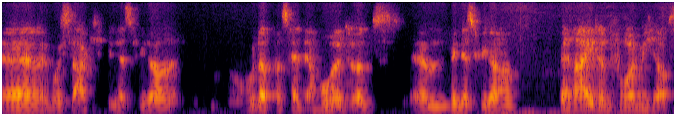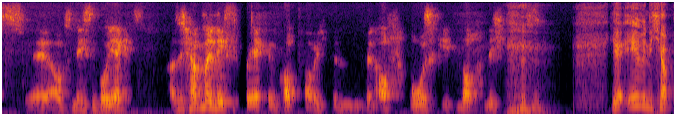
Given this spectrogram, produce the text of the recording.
äh, wo ich sage, ich bin jetzt wieder 100% erholt und ähm, bin jetzt wieder bereit und freue mich aufs, äh, aufs nächste Projekt. Also ich habe mein nächstes Projekt im Kopf, aber ich bin, bin auch froh, es geht noch nicht. ja, eben, ich habe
